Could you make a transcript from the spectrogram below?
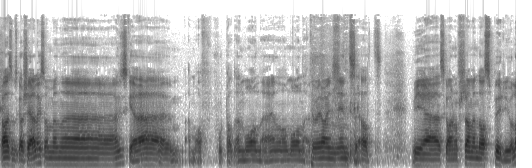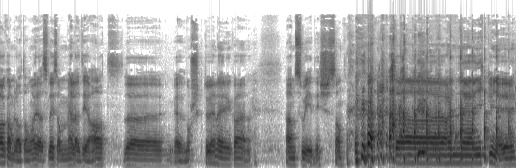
hva som skal skje, liksom? Men eh, jeg husker jeg, jeg må fort hatt en måned, en og en måned før han innser at vi skal være norske, men da spør jo lagkameratene våre liksom hele tida at det, Er du norsk, du, eller hva er det? I'm Swedish, sånn. Så han eh, gikk under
